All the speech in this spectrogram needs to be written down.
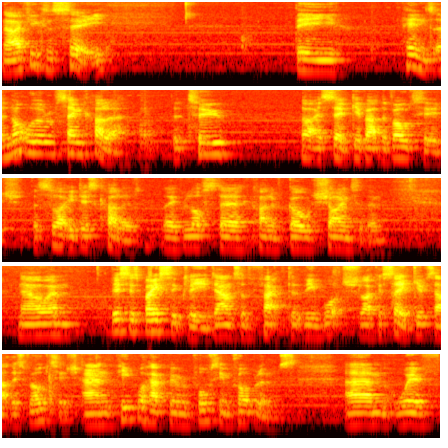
Now if you can see, the pins are not all the same colour. The two that I said give out the voltage are slightly discoloured. They've lost their kind of gold shine to them. Now um, this is basically down to the fact that the watch, like I say, gives out this voltage and people have been reporting problems um, with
